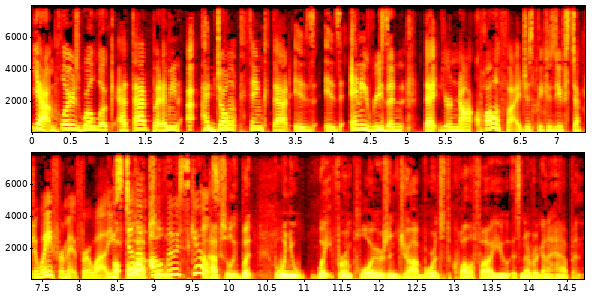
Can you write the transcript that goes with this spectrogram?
yeah, employers will look at that, but I mean, I, I don't think that is is any reason that you're not qualified just because you've stepped away from it for a while. You oh, still have all those skills. Absolutely. But but when you wait for employers and job boards to qualify you, it's never going to happen.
